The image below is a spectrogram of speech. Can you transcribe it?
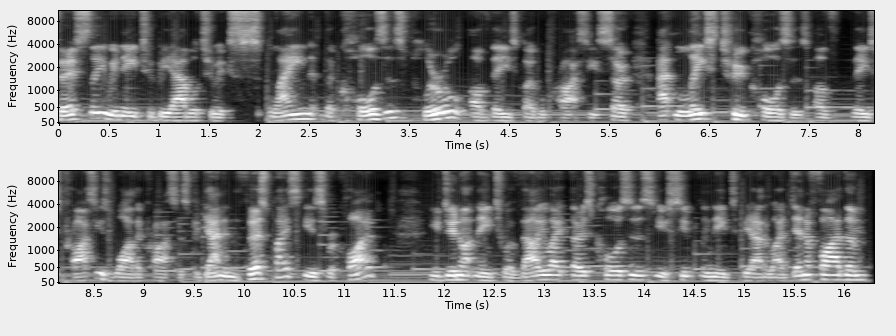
Firstly, we need to be able to explain the causes, plural, of these global crises. So, at least two causes of these crises, why the crisis began in the first place, is required. You do not need to evaluate those causes, you simply need to be able to identify them,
